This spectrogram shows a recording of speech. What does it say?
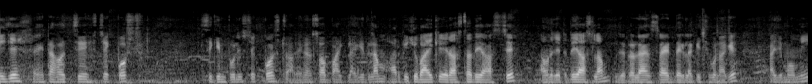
এই যে এটা হচ্ছে চেকপোস্ট সিকিম পুলিশ চেকপোস্ট আর এখানে সব বাইক লাগিয়ে দিলাম। আর কিছু বাইক এই রাস্তা দিয়ে আসছে। আমরা যেটা দিয়ে আসলাম যেটা ল্যান্ডস্লাইড দেখলাম কিছুক্ষণ আগে। আজ মমি।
